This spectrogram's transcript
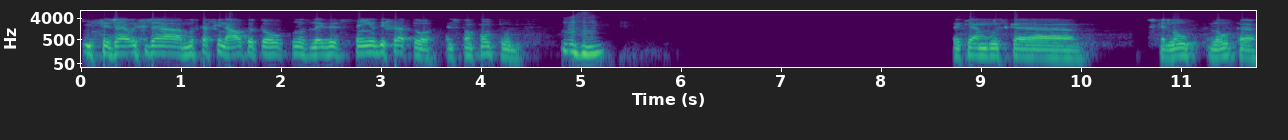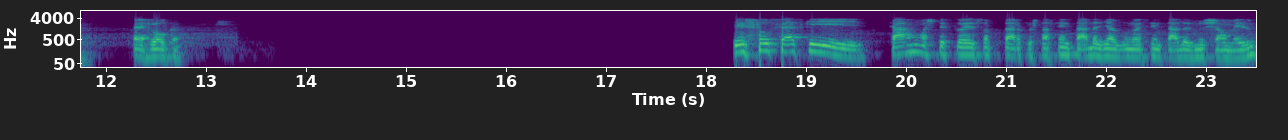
isso já, isso já é a música final, que eu tô com os lasers sem o difrator. Eles estão pontudos. Uhum. Isso aqui é a música. Que é lou, Louca. É, Louca. Esse foi o Sesc Carmo. As pessoas optaram por estar sentadas e algumas sentadas no chão mesmo.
